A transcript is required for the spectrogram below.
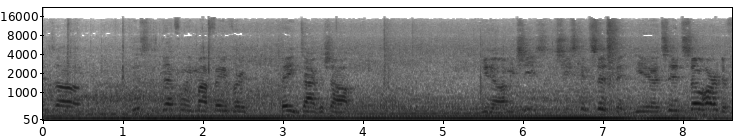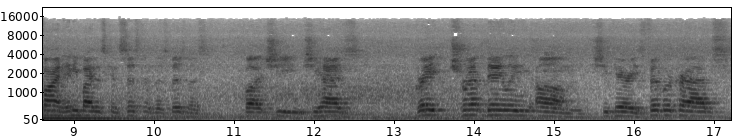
is uh, this is definitely my favorite bait and tackle shop. You know, I mean, she's she's consistent. You know, it's it's so hard to find anybody that's consistent in this business, but she she has great shrimp daily. Um, she carries fiddler crabs.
